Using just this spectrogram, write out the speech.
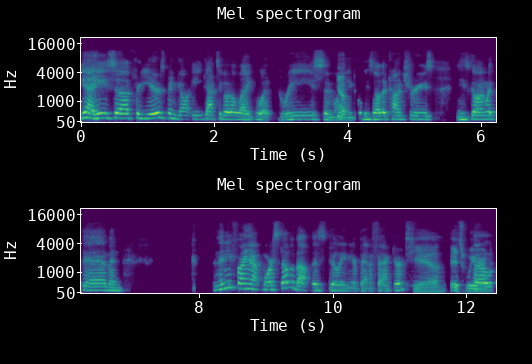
Yeah, he's uh for years been going. He got to go to like what Greece and Yep. like all these other countries. He's going with them, and and then you find out more stuff about this billionaire benefactor. Yeah, it's weird. So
